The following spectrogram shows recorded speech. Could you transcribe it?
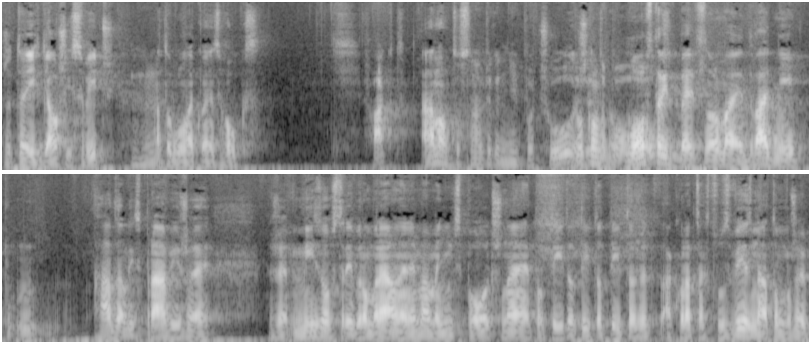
že to je ich ďalší switch mm-hmm. a to bol nakoniec hoax. Fakt? Áno. To som napríklad nepočul, Dokon, že to bolo... Wall Street Bets normálne dva dní hádzali správy, že, že my so striebrom reálne nemáme nič spoločné, to títo, títo, títo, že akurát sa chcú zviezť na tom, že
